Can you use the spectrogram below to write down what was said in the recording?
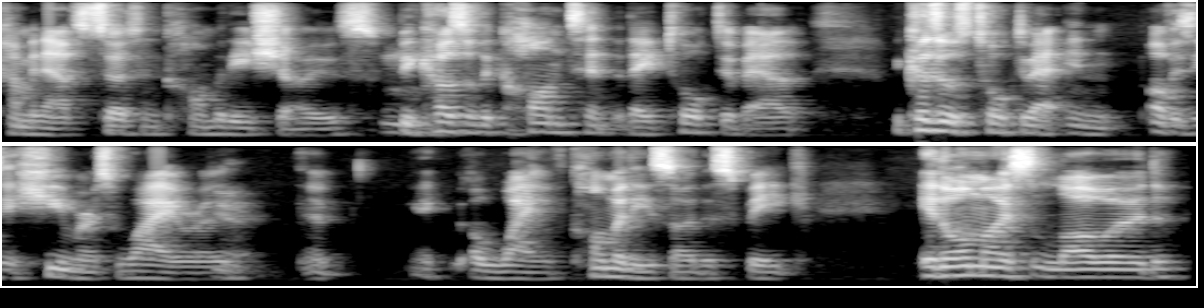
coming out of certain comedy shows Mm. because of the content that they talked about, because it was talked about in obviously a humorous way or a, Yeah. a, a way of comedy, so to speak. It almost lowered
